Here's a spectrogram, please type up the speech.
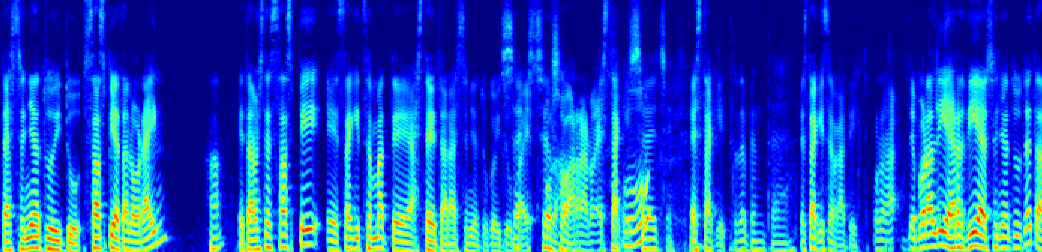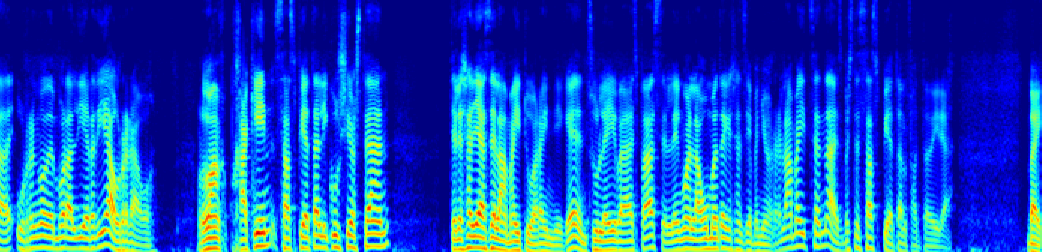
eta esainatu ditu zazpi atal orain, Ha? eta beste zazpi ezakitzen bat eh, asteetara esainatuko ditu. Bai. ze Oso arraro, ez dakit. Etxe. Ez dakit. De repente. Ez dakit zergatik. Ora, denboraldi erdia esainatu eta urrengo denboraldi erdia aurrerago. Orduan, jakin, zazpi atal ikusi ostean, telesaia ez dela amaitu oraindik, eh? Entzulei bada ezpaz, lehengoan lagun batek esan ziren, baina horrela amaitzen da, ez beste zazpi atal falta dira. Bai,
